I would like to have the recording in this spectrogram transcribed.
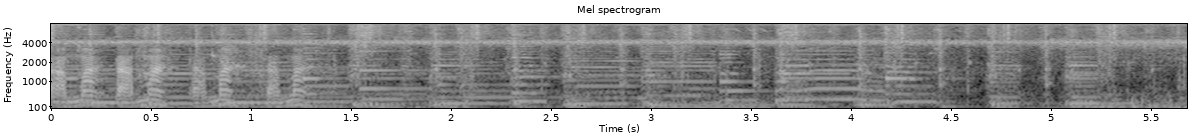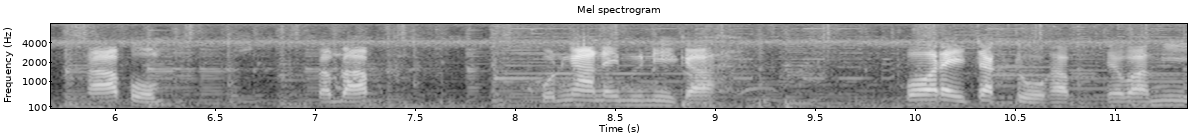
ตามมาตามมาตามมาตามมาครับผมสำหรับผลงานในมือนี้กะ บ่ได้จักตัวครับ แต่ว่ามี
